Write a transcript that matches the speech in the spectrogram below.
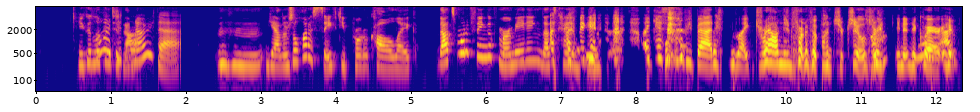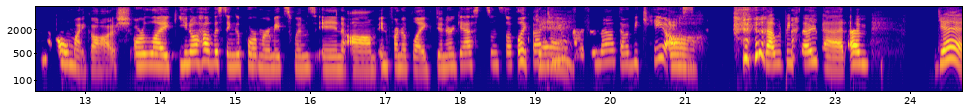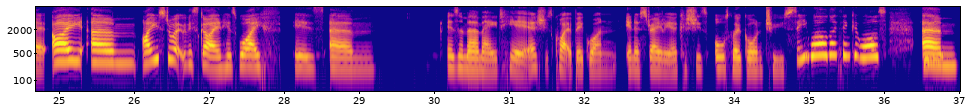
you could look oh, I into didn't that. know that. hmm Yeah, there's a lot of safety protocol. Like that's one thing of mermaiding that's I kind of figure- I guess it would be bad if you like drowned in front of a bunch of children in an aquarium. Oh my gosh! Or like you know how the Singapore mermaid swims in um in front of like dinner guests and stuff like that. Can you imagine that? That would be chaos. Oh, that would be so bad. Um, yeah, I um I used to work with this guy, and his wife is um is a mermaid here. She's quite a big one in Australia because she's also gone to SeaWorld, I think it was. Mhm. Um,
